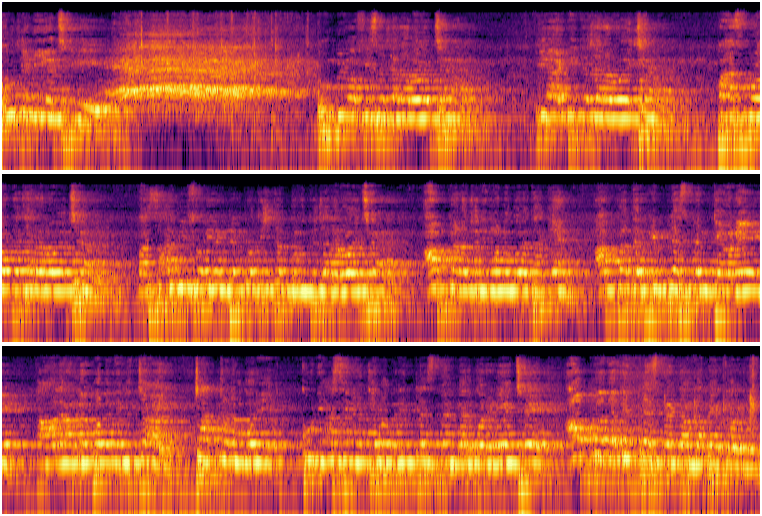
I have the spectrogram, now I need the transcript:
খুঁজে নিয়েছি। ভূমি অফিসে যারা রয়েছেন পিআরটিতে যারা রয়েছেন পাসপোর্টে যারা রয়েছেন বা সার্ভিস ওরিয়েন্টেড প্রতিষ্ঠানগুলোতে যারা রয়েছেন, আপনারা যদি মনে করে থাকেন, আপনাদের রিপ্লেসমেন্ট কেউ নেই, তাহলে আমরা বলে দিতে চাই, ছাত্র নাগরিক খুনি হাসিনা যেভাবে রিপ্লেসমেন্ট বের করে নিয়েছে, আপনাদের রিপ্লেসমেন্ট আমরা বের করে নিব।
